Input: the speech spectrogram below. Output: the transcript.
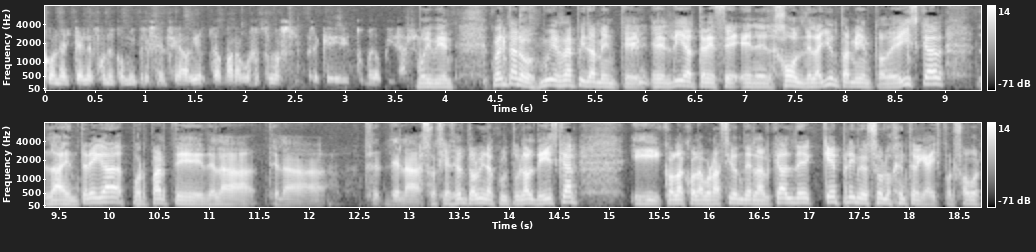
con el teléfono y con mi presencia abierta para vosotros siempre que tú me lo pidas. Muy bien. Cuéntanos muy rápidamente, el día 13 en el hall del Ayuntamiento de Iscar, la entrega por parte de la, de la, de la Asociación Taurina Cultural de Iscar y con la colaboración del alcalde. ¿Qué premios son los que entregáis, por favor?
